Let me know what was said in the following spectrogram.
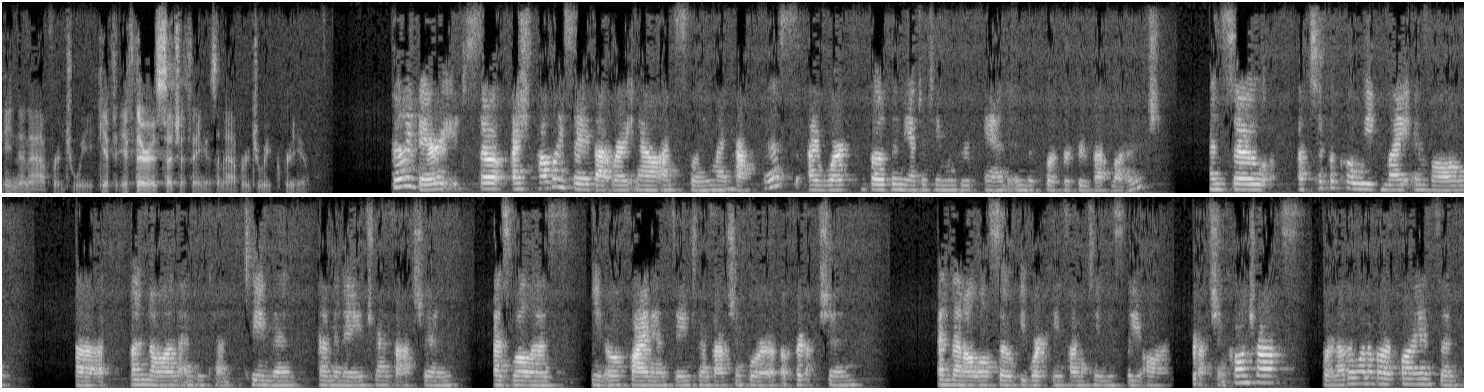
in an average week, if, if there is such a thing as an average week for you? Really varied. So I should probably say that right now I'm splitting my practice. I work both in the entertainment group and in the corporate group at large. And so a typical week might involve uh, a non-entertainment M&A transaction, as well as you know a financing transaction for a production. And then I'll also be working simultaneously on production contracts for another one of our clients and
